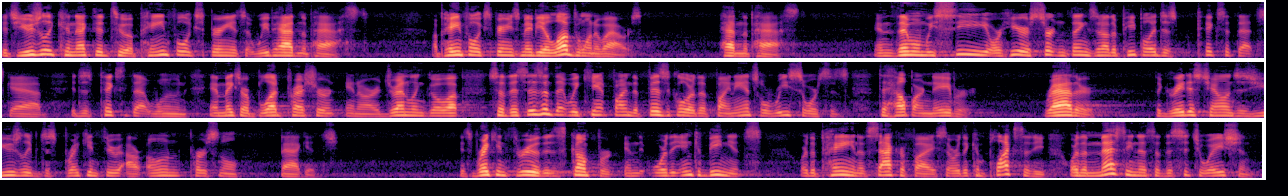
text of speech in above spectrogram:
It's usually connected to a painful experience that we've had in the past. A painful experience maybe a loved one of ours had in the past. And then when we see or hear certain things in other people, it just picks at that scab. It just picks at that wound and makes our blood pressure and our adrenaline go up. So, this isn't that we can't find the physical or the financial resources to help our neighbor. Rather, the greatest challenge is usually just breaking through our own personal baggage. It's breaking through the discomfort and, or the inconvenience or the pain of sacrifice or the complexity or the messiness of the situation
